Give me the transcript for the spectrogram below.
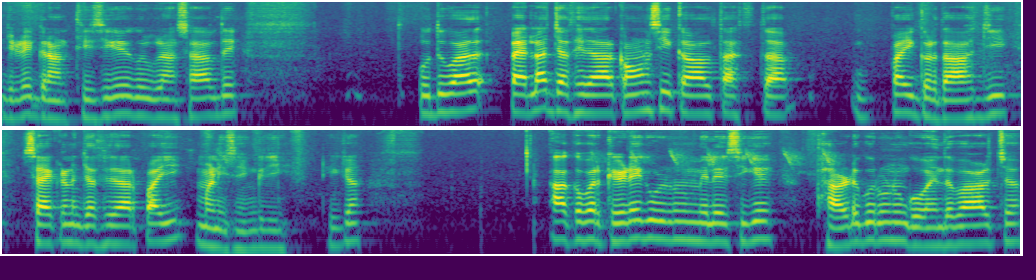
ਜਿਹੜੇ ਗ੍ਰੰਥੀ ਸੀਗੇ ਗੁਰੂ ਗ੍ਰੰਥ ਸਾਹਿਬ ਦੇ। ਉਦੋਂ ਬਾਅਦ ਪਹਿਲਾ ਜਥੇਦਾਰ ਕੌਣ ਸੀ? ਅਕਾਲ ਤਖਤ ਦਾ ਭਾਈ ਗੁਰਦਾਸ ਜੀ ਸੈਕੰਡ ਜਥੇਦਾਰ ਭਾਈ ਮਣੀ ਸਿੰਘ ਜੀ। ਠੀਕ ਆ? ਅਕਬਰ ਕਿਹੜੇ ਗੁਰੂ ਨੂੰ ਮਿਲੇ ਸੀਗੇ? ਥਰਡ ਗੁਰੂ ਨੂੰ ਗੋਇੰਦਵਾਲ ਚ।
